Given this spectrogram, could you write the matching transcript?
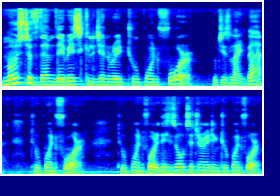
most of them they basically generate 2.4 which is like that 2.4 2.4 this is also generating 2.4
